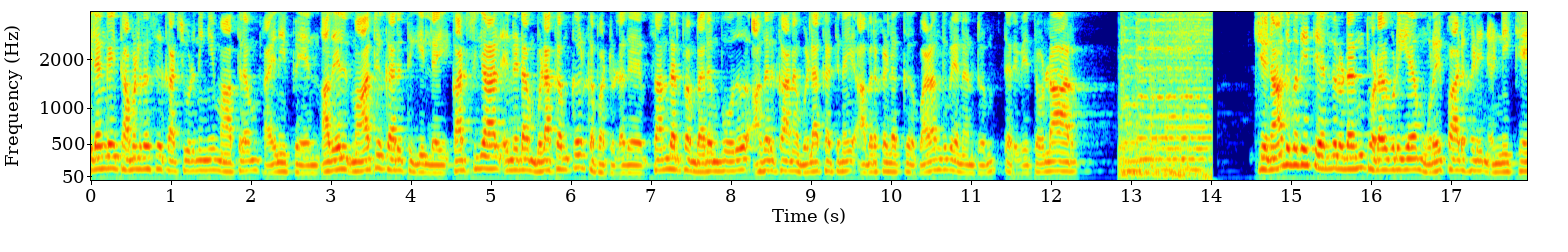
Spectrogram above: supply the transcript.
இலங்கை தமிழரசு கட்சியுடனே மாத்திரம் பயணிப்பேன். அதில் மாற்று மாற்று கருத்து இல்லை. கட்சியால் என்னிடம் விளக்கம் கேட்கப்பட்டுள்ளது. சந்தர்ப்பம் வரும்போது அதற்கான விளக்கத்தினை அவர்களுக்கு வழங்குவேன் என்றும் தெரிவித்துள்ளார். ஜனாதிபதி தேர்தலுடன் தொடர்புடைய முறைப்பாடுகளின் எண்ணிக்கை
